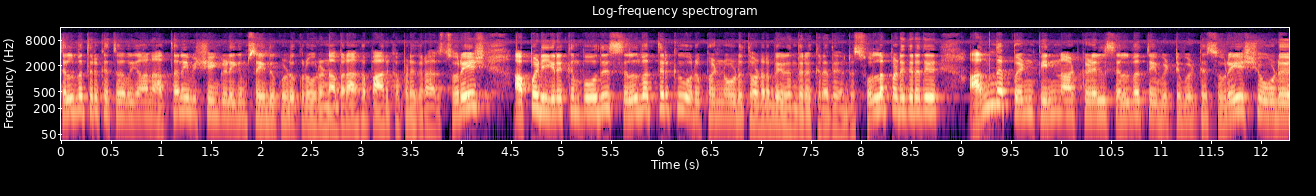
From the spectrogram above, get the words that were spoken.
செல்வத்திற்கு தேவையான அத்தனை விஷயங்களையும் செய்து கொடுக்கிற ஒரு நபராக பார்க்கப்படுகிறார் சுரேஷ். அப்படி இருக்கும்போது செல்வத்திற்கு ஒரு பெண்ணோடு தொடர்பு இருந்திருக்கிறது என்று சொல்லப்படுகிறது. அந்த பெண் பின் நாட்களில் செல்வத்தை விட்டுவிட்டு சுரேஷோடு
